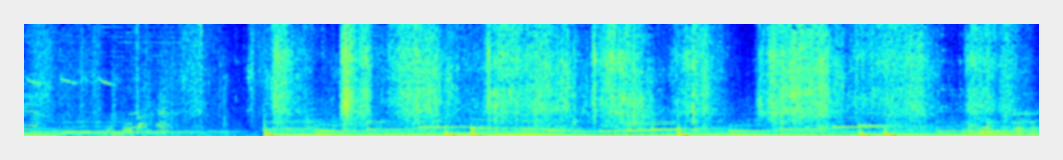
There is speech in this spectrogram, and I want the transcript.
呀，我说半天。哎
